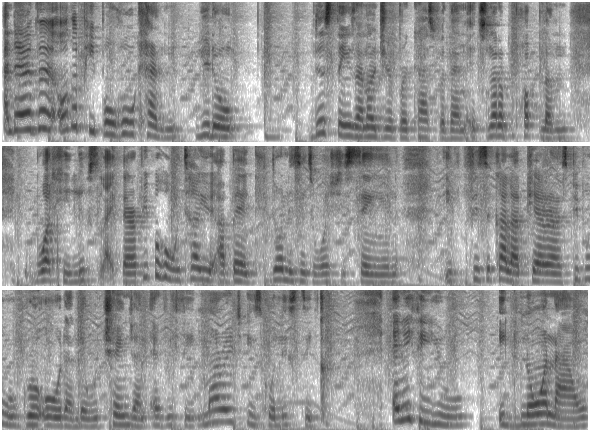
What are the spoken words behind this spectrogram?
And there are the other people who can, you know, these things are not breakers for them. It's not a problem what he looks like. There are people who will tell you, I beg, don't listen to what she's saying. If physical appearance, people will grow old and they will change and everything. Marriage is holistic. Anything you ignore now,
